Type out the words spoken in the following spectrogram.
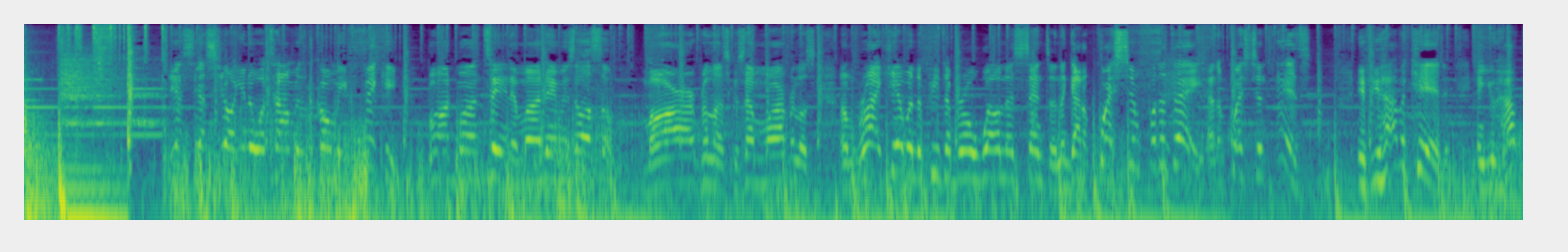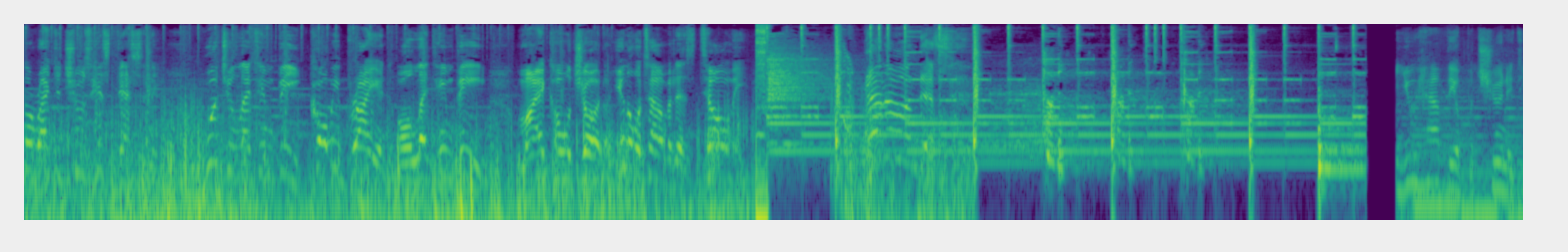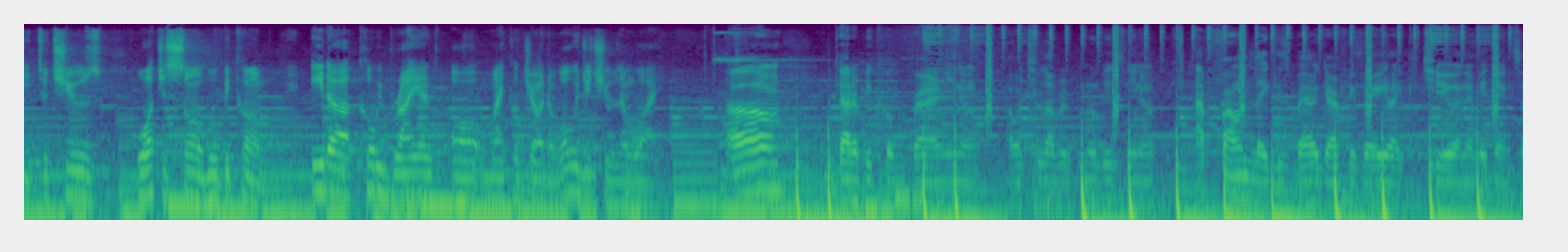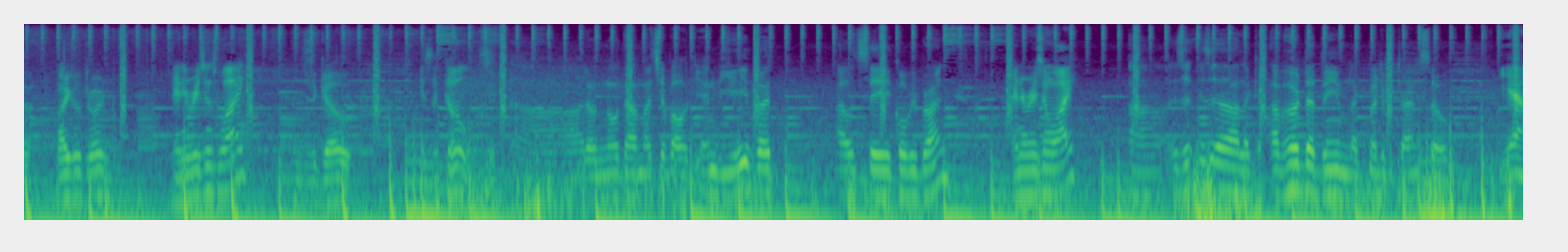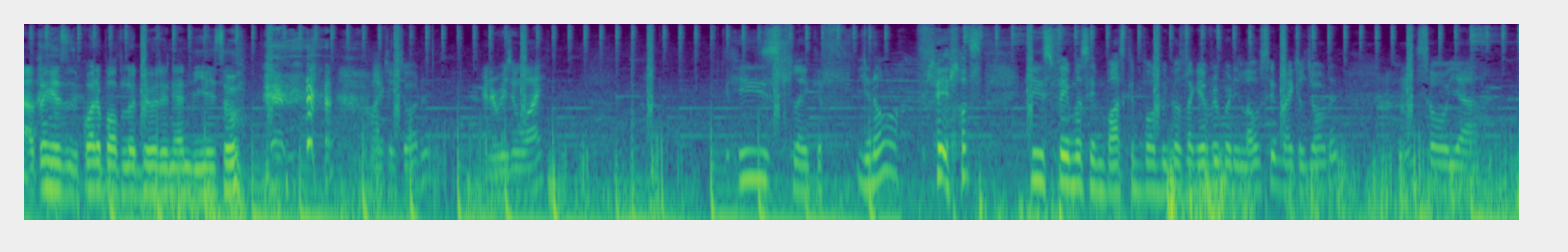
Yes, yes, y'all. You know what time is? Call me Fikky Bard Montana. My name is also Marvelous because I'm marvelous. I'm right here in the Peterborough Wellness Center and I got a question for the day. And the question is if you have a kid and you have the right to choose his destiny, would you let him be Kobe Bryant or let him be Michael Jordan? You know what time it is. Tell me. You have the opportunity to choose what your son will become, either Kobe Bryant or Michael Jordan. What would you choose and why? Um, gotta be Kobe Bryant. You know, I watch a lot of movies. You know, I found like his biography very like chill and everything. So Michael Jordan. Any reasons why? He's a GOAT. He's a GOAT. Uh, I don't know that much about the NBA, but I would say Kobe Bryant. Any reason why? Is it, is it uh, like I've heard that name like multiple times, so Yeah. I think he's quite a popular dude in NBA. So Michael Jordan. Any reason why? He's like, a f- you know, famous. He's famous in basketball because like everybody loves him, Michael Jordan. Mhm. So yeah,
